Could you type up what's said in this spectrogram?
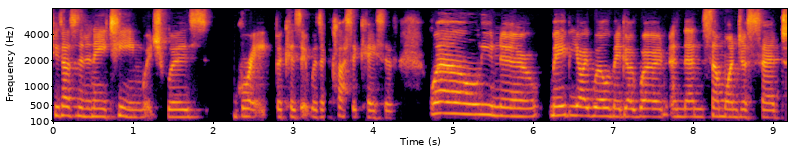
2018, which was great because it was a classic case of, well, you know, maybe I will, maybe I won't. And then someone just said,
